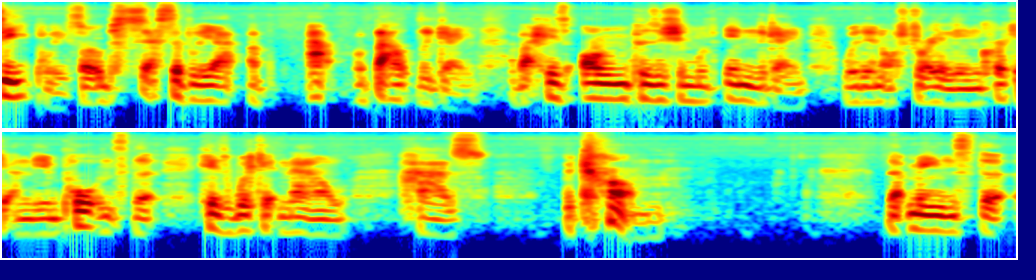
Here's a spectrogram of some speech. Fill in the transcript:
deeply, so obsessively at, at, about the game, about his own position within the game, within Australian cricket, and the importance that his wicket now has become. That means that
